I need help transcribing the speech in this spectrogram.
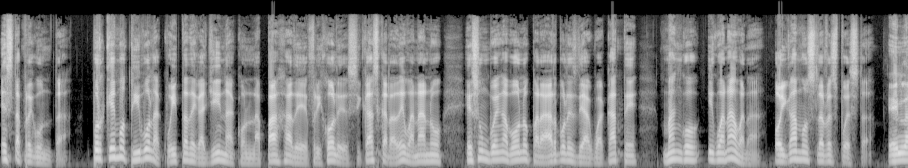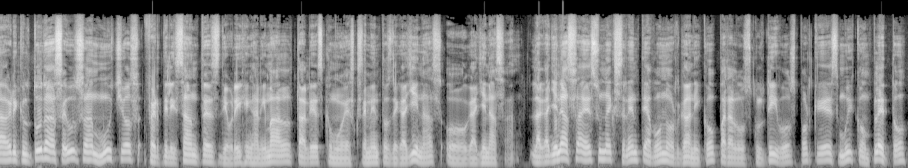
esta pregunta. ¿Por qué motivo la cuita de gallina con la paja de frijoles y cáscara de banano es un buen abono para árboles de aguacate, mango y guanábana? Oigamos la respuesta. En la agricultura se usan muchos fertilizantes de origen animal, tales como excrementos de gallinas o gallinaza. La gallinaza es un excelente abono orgánico para los cultivos porque es muy completo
